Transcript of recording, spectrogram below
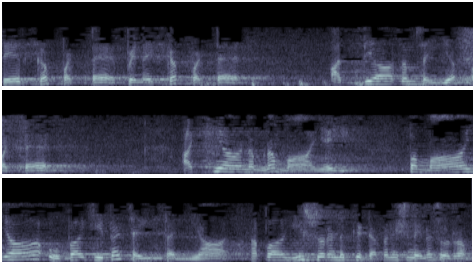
சேர்க்கப்பட்ட பிணைக்கப்பட்ட அத்தியாசம் செய்யப்பட்ட. அஜானம்னா மாயை. இப்ப மாயா உபகித சைத்தன்யா. அப்ப ஈஸ்வரனுக்கு டெபனிஷன் என்ன சொல்றோம்?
